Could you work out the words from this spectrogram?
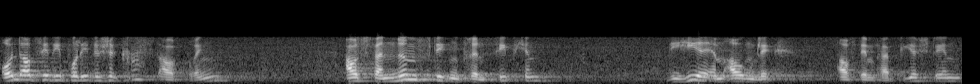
und ob sie die politische Kraft aufbringen, aus vernünftigen Prinzipien, die hier im Augenblick auf dem Papier stehen,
